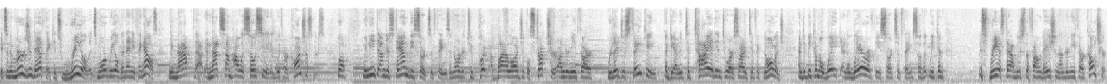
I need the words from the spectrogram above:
it's an emergent ethic. It's real. It's more real than anything else. We map that, and that's somehow associated with our consciousness. Well, we need to understand these sorts of things in order to put a biological structure underneath our religious thinking again and to tie it into our scientific knowledge and to become awake and aware of these sorts of things so that we can reestablish the foundation underneath our culture.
